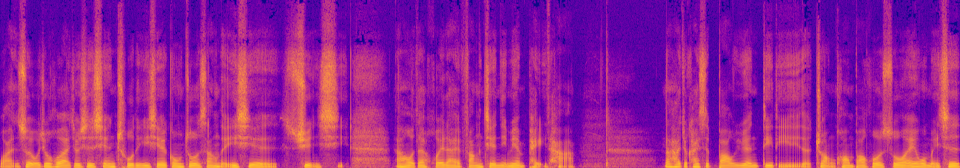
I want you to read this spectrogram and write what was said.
完，所以我就后来就是先处理一些工作上的一些讯息，然后我再回来房间里面陪他。那他就开始抱怨弟弟的状况，包括说，诶，我每次。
